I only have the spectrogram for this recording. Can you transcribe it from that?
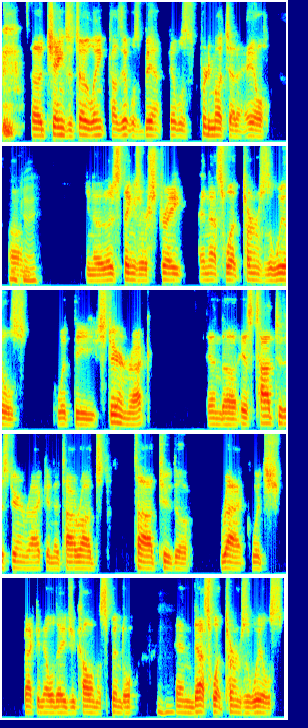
uh, change the toe link because it was bent. It was pretty much at an L. Um, okay. You know, those things are straight, and that's what turns the wheels with the steering rack. And uh, it's tied to the steering rack, and the tie rod's tied to the rack, which back in the old age you call them a spindle, Mhm. and that's what turns the wheels.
